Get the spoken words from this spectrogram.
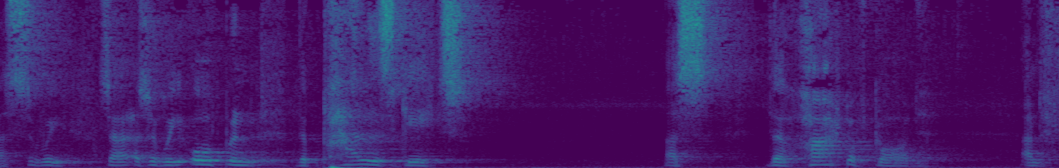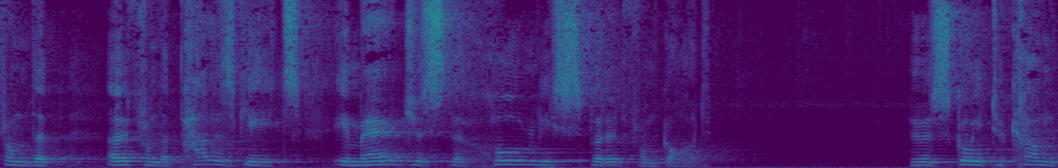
As we, as we open the palace gates, as the heart of God, and from the, out from the palace gates emerges the Holy Spirit from God, who is going to come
